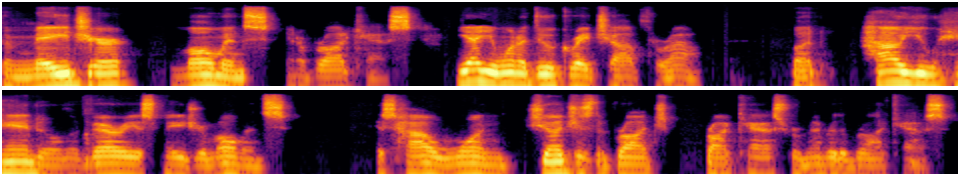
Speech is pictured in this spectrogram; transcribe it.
the major moments in a broadcast. Yeah, you want to do a great job throughout, but how you handle the various major moments is how one judges the broad, broadcast, remember the broadcast.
